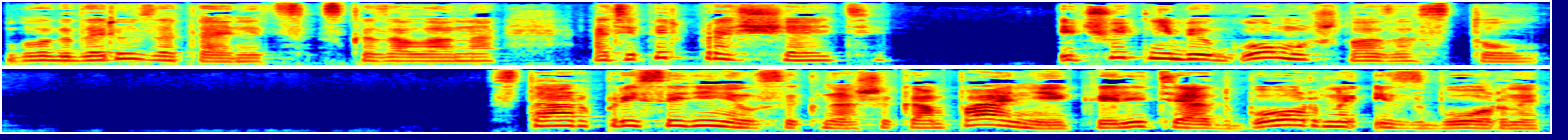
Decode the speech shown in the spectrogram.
«Благодарю за танец», — сказала она, — «а теперь прощайте». И чуть не бегом ушла за стол. Стар присоединился к нашей компании, к элите отборной и сборной,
